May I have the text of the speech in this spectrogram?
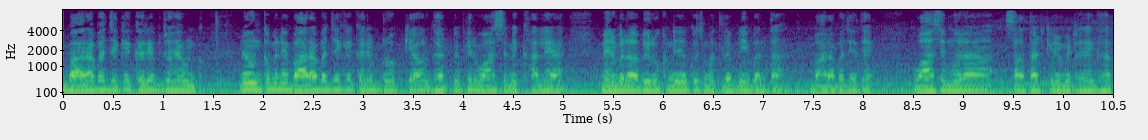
बारह बजे के करीब जो है उनको, नहीं, उनको मैंने बारह बजे के करीब ड्रॉप किया और घर पे फिर वहाँ से मैं खा लिया। मैंने बोला, अभी रुकने का कुछ मतलब नहीं बनता। बारह बजे थे। वहाँ से मेरा सात आठ किलोमीटर है घर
